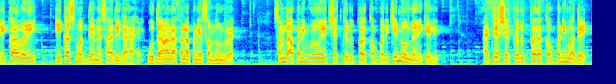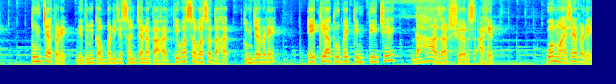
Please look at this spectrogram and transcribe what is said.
एका वेळी एकच मत देण्याचा अधिकार आहे. उदाहरणादाखल आपण हे समजून घेऊयात. समजा आपण एक मिळून एक शेतकरी उत्पादक कंपनीची नोंदणी केली. आणि त्या शेतकरी उत्पादक कंपनीमध्ये तुमच्याकडे म्हणजे तुम्ही कंपनीचे संचालक आहात किंवा सभासद आहात तुमच्याकडे एक लाख रुपये किमतीचे दहा हजार शेअर्स आहेत व माझ्याकडे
